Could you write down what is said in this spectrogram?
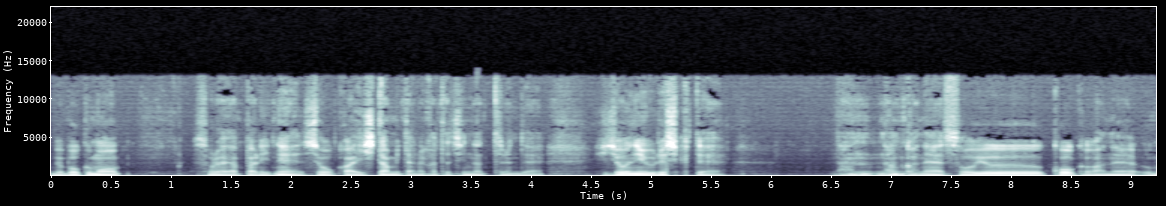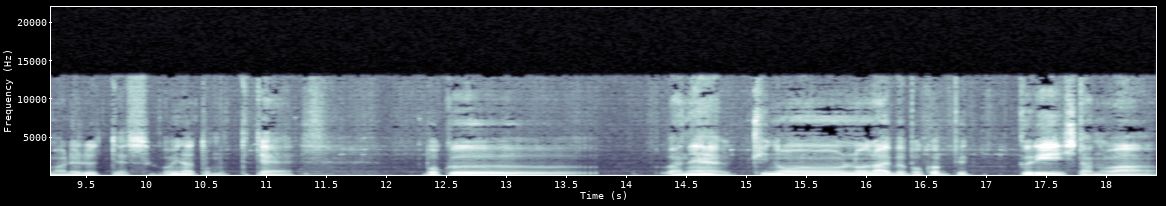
で僕もそれはやっぱりね紹介したみたいな形になってるんで非常に嬉しくてなんかねそういう効果がね生まれるってすごいなと思ってて僕はね昨日のライブ僕はびっくりしたのは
